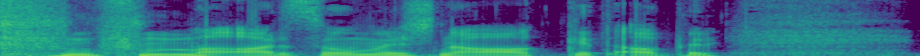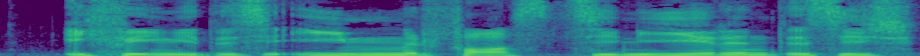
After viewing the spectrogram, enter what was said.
auf dem Mars rumschnackt, aber ich finde das immer faszinierend. Es ist,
